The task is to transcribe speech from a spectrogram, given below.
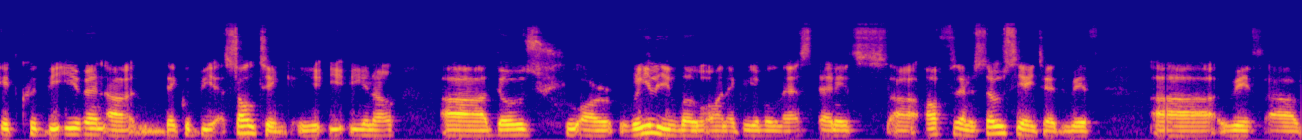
it could be even uh, they could be assaulting. You, you, you know, uh, those who are really low on agreeableness, and it's uh, often associated with uh, with, um,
